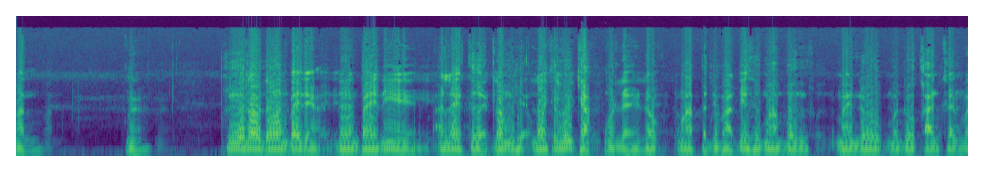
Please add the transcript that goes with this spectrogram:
มันนะคือเราเดินไปเนี่ย เดินไปนี่ อะไรเกิดเราเราจะรู้จักหมดเลย เรามาปฏิบัตินี่คือมาเบิงมาดูมาดูการเคลื่อนไหว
